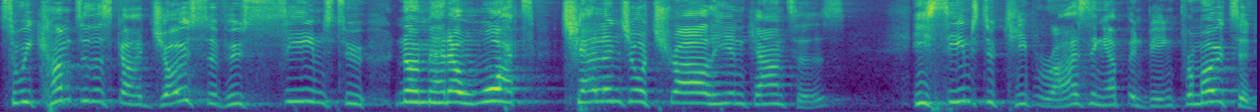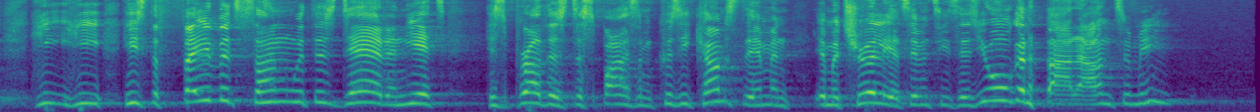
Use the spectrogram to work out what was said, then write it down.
So we come to this guy, Joseph, who seems to, no matter what challenge or trial he encounters, he seems to keep rising up and being promoted. He, he, he's the favored son with his dad, and yet his brothers despise him because he comes to them and immaturely at 17 says, You're all going to bow down to me.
